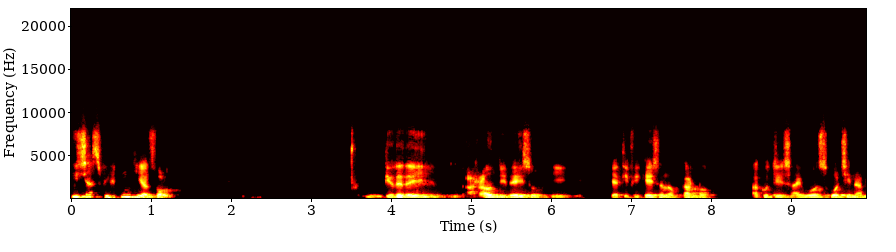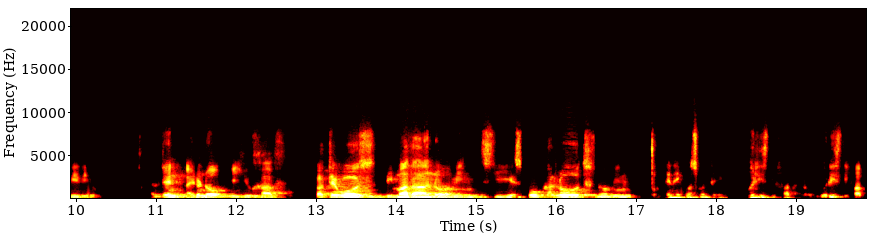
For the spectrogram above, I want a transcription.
He's just 15 years old. The other day, around the days of the beatification of Carlo Acutis, I was watching a video. And then, I don't know if you have, but there was the mother, no? I mean, she spoke a lot, no? I mean, then I was wondering, where is the father? Where is the father?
